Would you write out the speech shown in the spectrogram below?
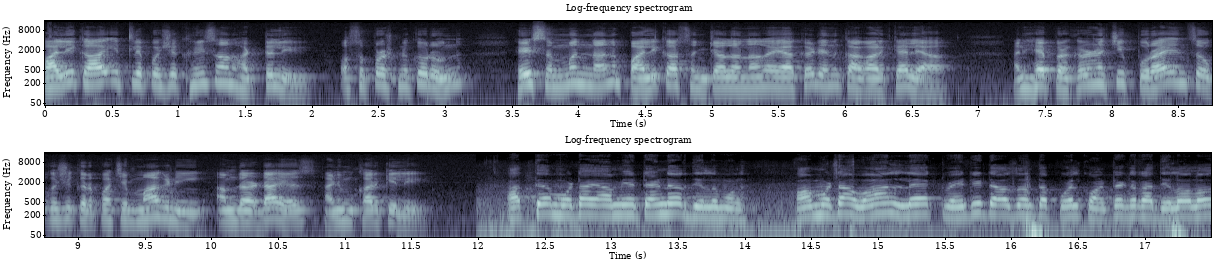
पालिका इतले पयशे खंय सावन हाडटली असो प्रश्न करून हे संबंदान पालिका संचालनालया कडेन कागाळ केल्या आनी हे प्रकरणाची पुरायेन चवकशी करपाची मागणी आमदार डायस हांणी मुखार केली. आतां मोठा आमी टेंडर दिलो म्हूण हांव म्हणटा वन लॅक ट्वेंटी थावजंड तो पयलीं कॉन्ट्रेक्टराक दिलोलो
